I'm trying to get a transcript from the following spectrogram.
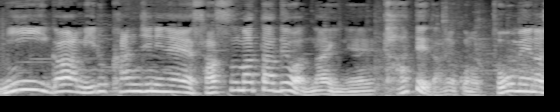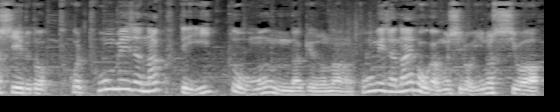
2位が見る感じにね、さすまたではないね。縦だね、この透明なシールド。これ透明じゃなくていいと思うんだけどな。透明じゃない方がむしろイノシシは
